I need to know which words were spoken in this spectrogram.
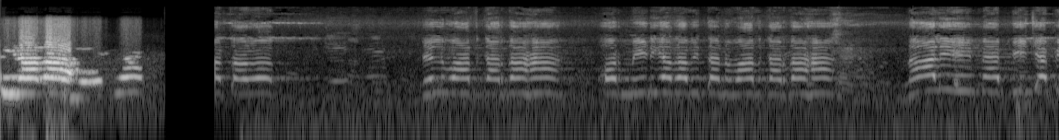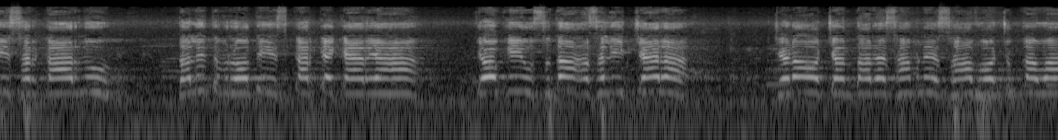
ਵੀਰਾਂ ਦਾ। ਦਿਲਵਾਦ ਕਰਦਾ ਹਾਂ ਔਰ ਮੀਡੀਆ ਦਾ ਵੀ ਧੰਨਵਾਦ ਕਰਦਾ ਹਾਂ। ਨਾਲ ਹੀ ਮੈਂ ਬੀਜੇਪੀ ਸਰਕਾਰ ਨੂੰ ਦਲਿਤ ਵਿਰੋਧੀ ਇਸ ਕਰਕੇ ਕਹਿ ਰਿਹਾ ਹਾਂ ਕਿਉਂਕਿ ਉਸ ਦਾ ਅਸਲੀ ਚਿਹਰਾ ਜਿਹੜਾ ਉਹ ਜਨਤਾ ਦੇ ਸਾਹਮਣੇ ਸਾਫ਼ ਹੋ ਚੁੱਕਾ ਵਾ,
